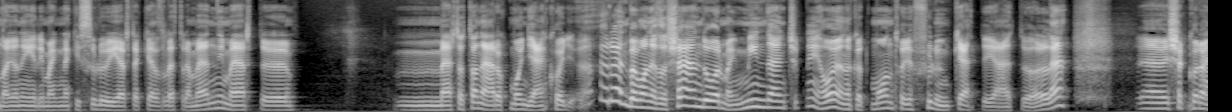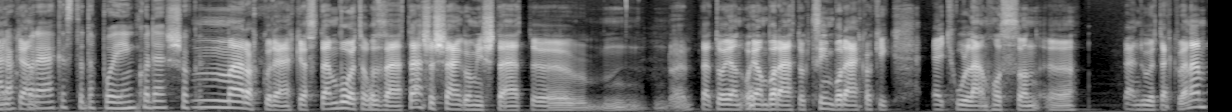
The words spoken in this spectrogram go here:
nagyon éri meg neki szülőértekezletre menni, mert mert a tanárok mondják, hogy rendben van ez a Sándor, meg minden, csak néha olyanokat mond, hogy a fülünk ketté áll tőle, és akkor Már anyukám... akkor elkezdted a poénkodásokat? Már akkor elkezdtem. Volt hozzá társaságom is, tehát, tehát olyan, olyan barátok, cimborák, akik egy hullám hosszon pendültek velem,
